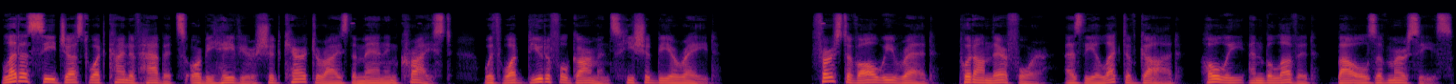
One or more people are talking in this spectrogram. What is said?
Let us see just what kind of habits or behavior should characterize the man in Christ, with what beautiful garments he should be arrayed. First of all we read, Put on therefore, as the elect of God, holy and beloved, bowels of mercies.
